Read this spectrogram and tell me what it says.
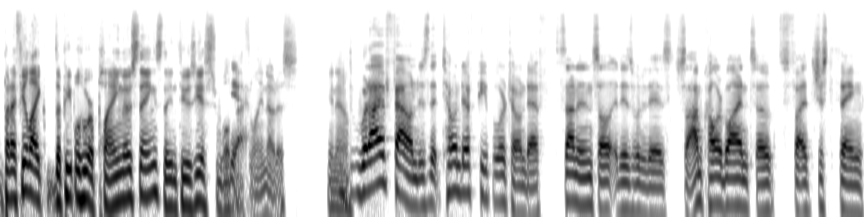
but i feel like the people who are playing those things the enthusiasts will Yeah. definitely notice you know What I've found is that tone deaf people are tone deaf. It's not an insult. It is what it is. So I'm colorblind, so it's. It's just a thing.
